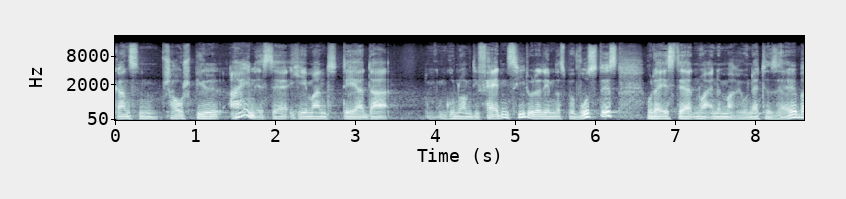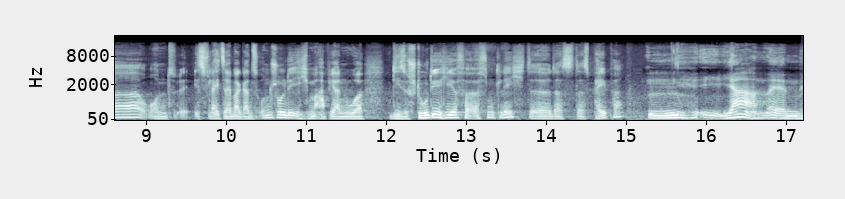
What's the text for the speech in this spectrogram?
ganzen Schauspiel ein? Ist er jemand, der da im Grunde genommen die Fäden zieht oder dem das bewusst ist? Oder ist der nur eine Marionette selber und ist vielleicht selber ganz unschuldig? Ich habe ja nur diese Studie hier veröffentlicht, äh, das, das Paper. Mm, ja, ähm,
